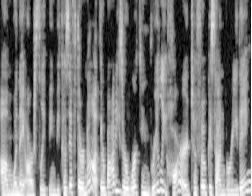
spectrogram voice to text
Um, when they are sleeping. Because if they're not, their bodies are working really hard to focus on breathing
